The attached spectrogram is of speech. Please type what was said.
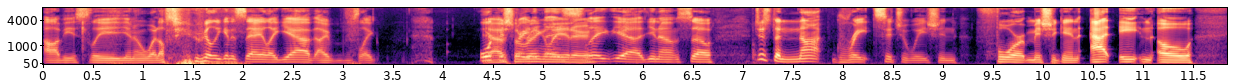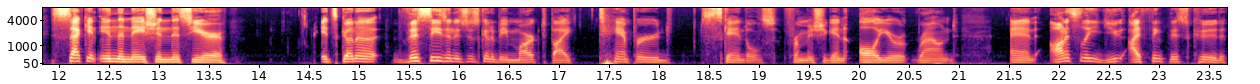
Obviously, you know what else are you really gonna say? Like, yeah, I was like Yeah, the this. ringleader. Like, yeah, you know, so just a not great situation for Michigan at eight and oh, second in the nation this year. It's gonna this season is just gonna be marked by tampered scandals from Michigan all year round. And honestly, you I think this could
